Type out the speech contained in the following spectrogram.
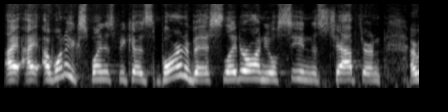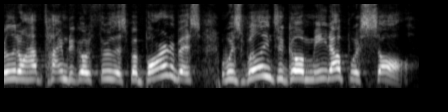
I, I, I, want to explain this because Barnabas, later on you'll see in this chapter, and I really don't have time to go through this, but Barnabas was willing to go meet up with Saul.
